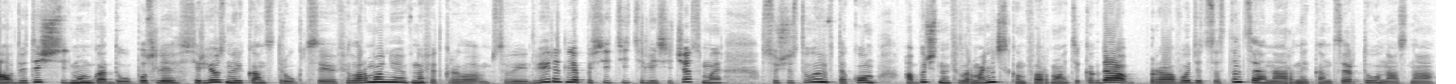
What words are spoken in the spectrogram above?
А в 2007 году, после серьезной реконструкции, филармония вновь открыла свои двери для посетителей. Сейчас мы существуем в таком обычном филармоническом формате, когда проводятся станционарные концерты у нас на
